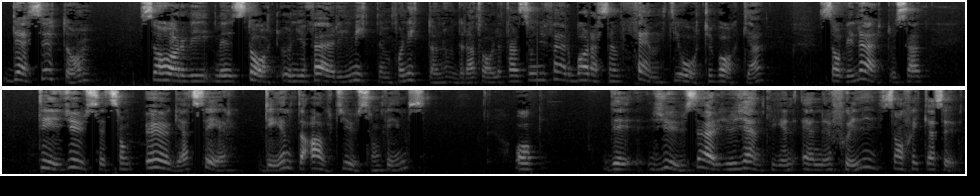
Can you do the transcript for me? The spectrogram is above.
Dessutom så har vi med start ungefär i mitten på 1900-talet, alltså ungefär bara sedan 50 år tillbaka, så har vi lärt oss att det ljuset som ögat ser, det är inte allt ljus som finns. Och det, ljus är ju egentligen energi som skickas ut.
